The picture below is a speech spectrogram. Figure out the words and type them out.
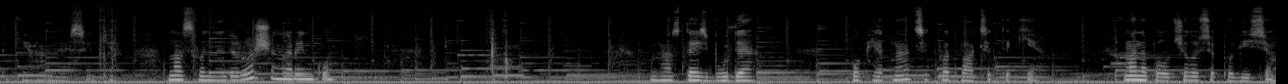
Такі гарнесенькі. У нас вони дорожчі на ринку. У нас десь буде по 15, по 20 такі. У мене вийшло по 8.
